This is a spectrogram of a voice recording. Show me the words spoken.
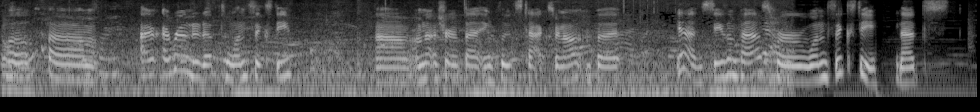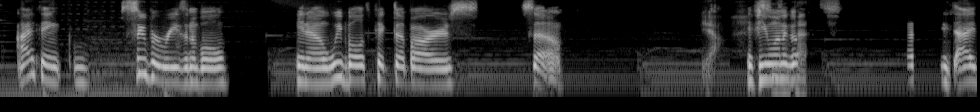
Well, um, I, I rounded up to 160. Um, I'm not sure if that includes tax or not, but yeah, season pass for 160. That's, I think, super reasonable. You know, we both picked up ours, so yeah. If you want to go, pass. I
